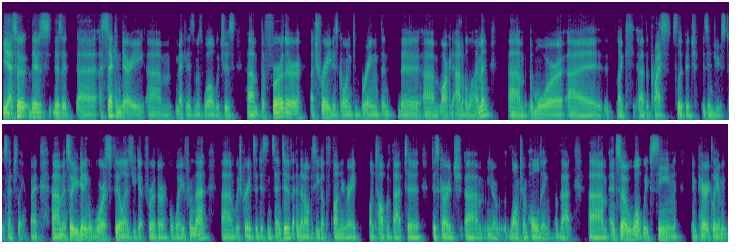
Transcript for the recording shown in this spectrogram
Yeah, so there's there's a uh, a secondary um, mechanism as well, which is um, the further a trade is going to bring the the um, market out of alignment, um, the more uh, like uh, the price slippage is induced, essentially, right? Um, and so you're getting a worse fill as you get further away from that, um, which creates a disincentive. And then obviously you got the funding rate on top of that to discourage, um, you know, long-term holding of that. Um, and so what we've seen empirically, I mean,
